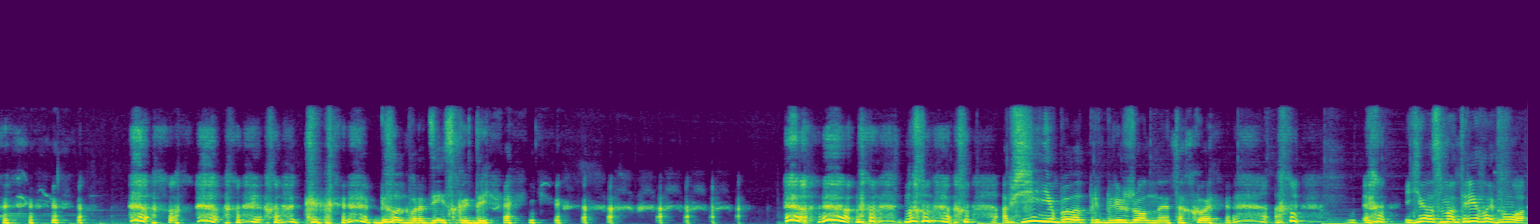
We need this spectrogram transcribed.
Как белогвардейскую дрянь. Ну, общение было приближенное такое. Я смотрела и думала,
